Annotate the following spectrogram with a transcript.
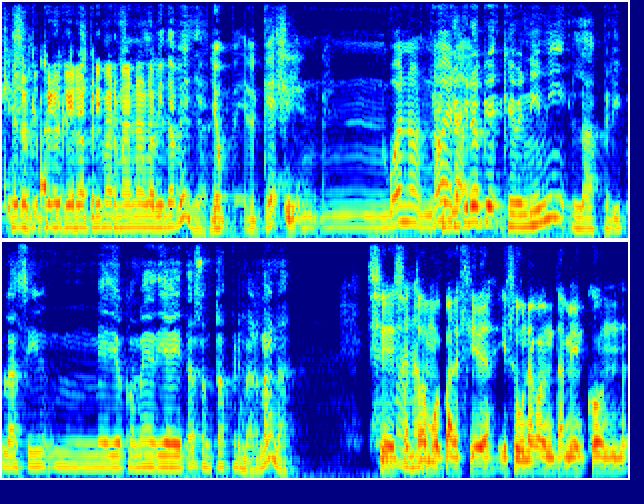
Pero que, pero que, era prima hermana de La Vida Bella. Yo, ¿El qué? Sí. Mm, bueno, no era... Yo creo que, que Benini, las películas así medio comedia y tal, son todas prima hermanas. Sí, son todas muy parecidas. Hizo una con, también con,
